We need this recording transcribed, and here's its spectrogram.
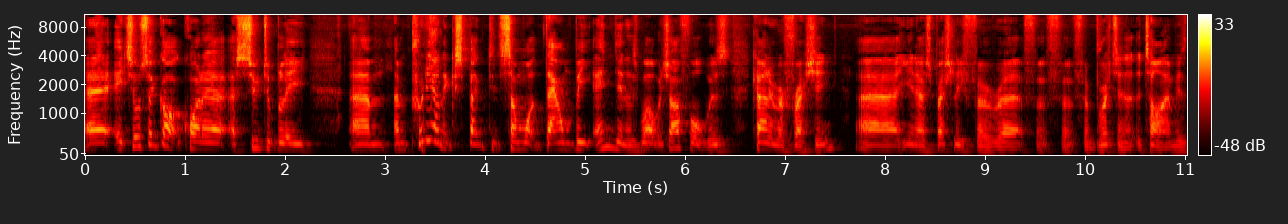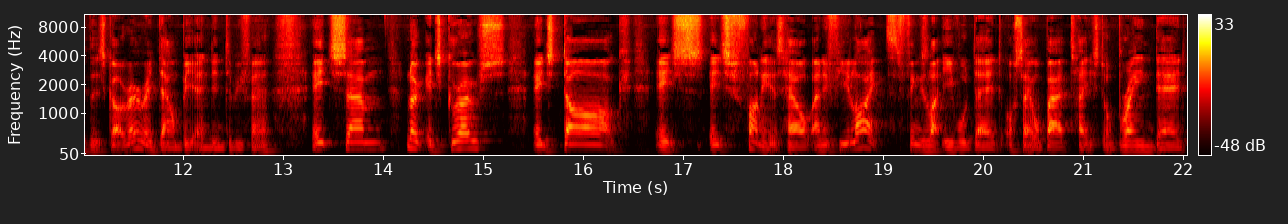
uh, it's also got quite a, a suitably um, and pretty unexpected, somewhat downbeat ending as well, which I thought was kind of refreshing. Uh, you know, especially for, uh, for, for for Britain at the time, is that it's got a very very downbeat ending. To be fair, it's um, look, it's gross, it's dark, it's it's funny as hell. And if you liked things like Evil Dead, or say, or Bad Taste, or Brain Dead,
